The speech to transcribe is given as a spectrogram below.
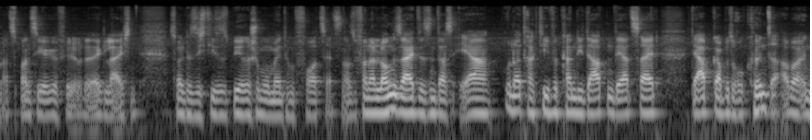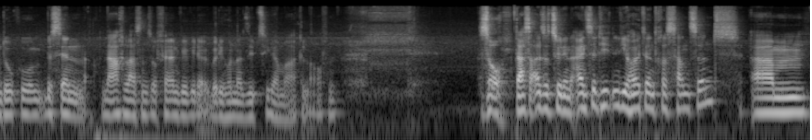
120er Gefilde oder dergleichen, sollte sich dieses bärische Momentum fortsetzen. Also von der Long-Seite sind das eher unattraktive Kandidaten derzeit. Der Abgabedruck könnte aber in Doku ein bisschen nachlassen, sofern wir wieder über die 170er Marke laufen. So, das also zu den Einzeltiteln, die heute interessant sind. Ähm,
